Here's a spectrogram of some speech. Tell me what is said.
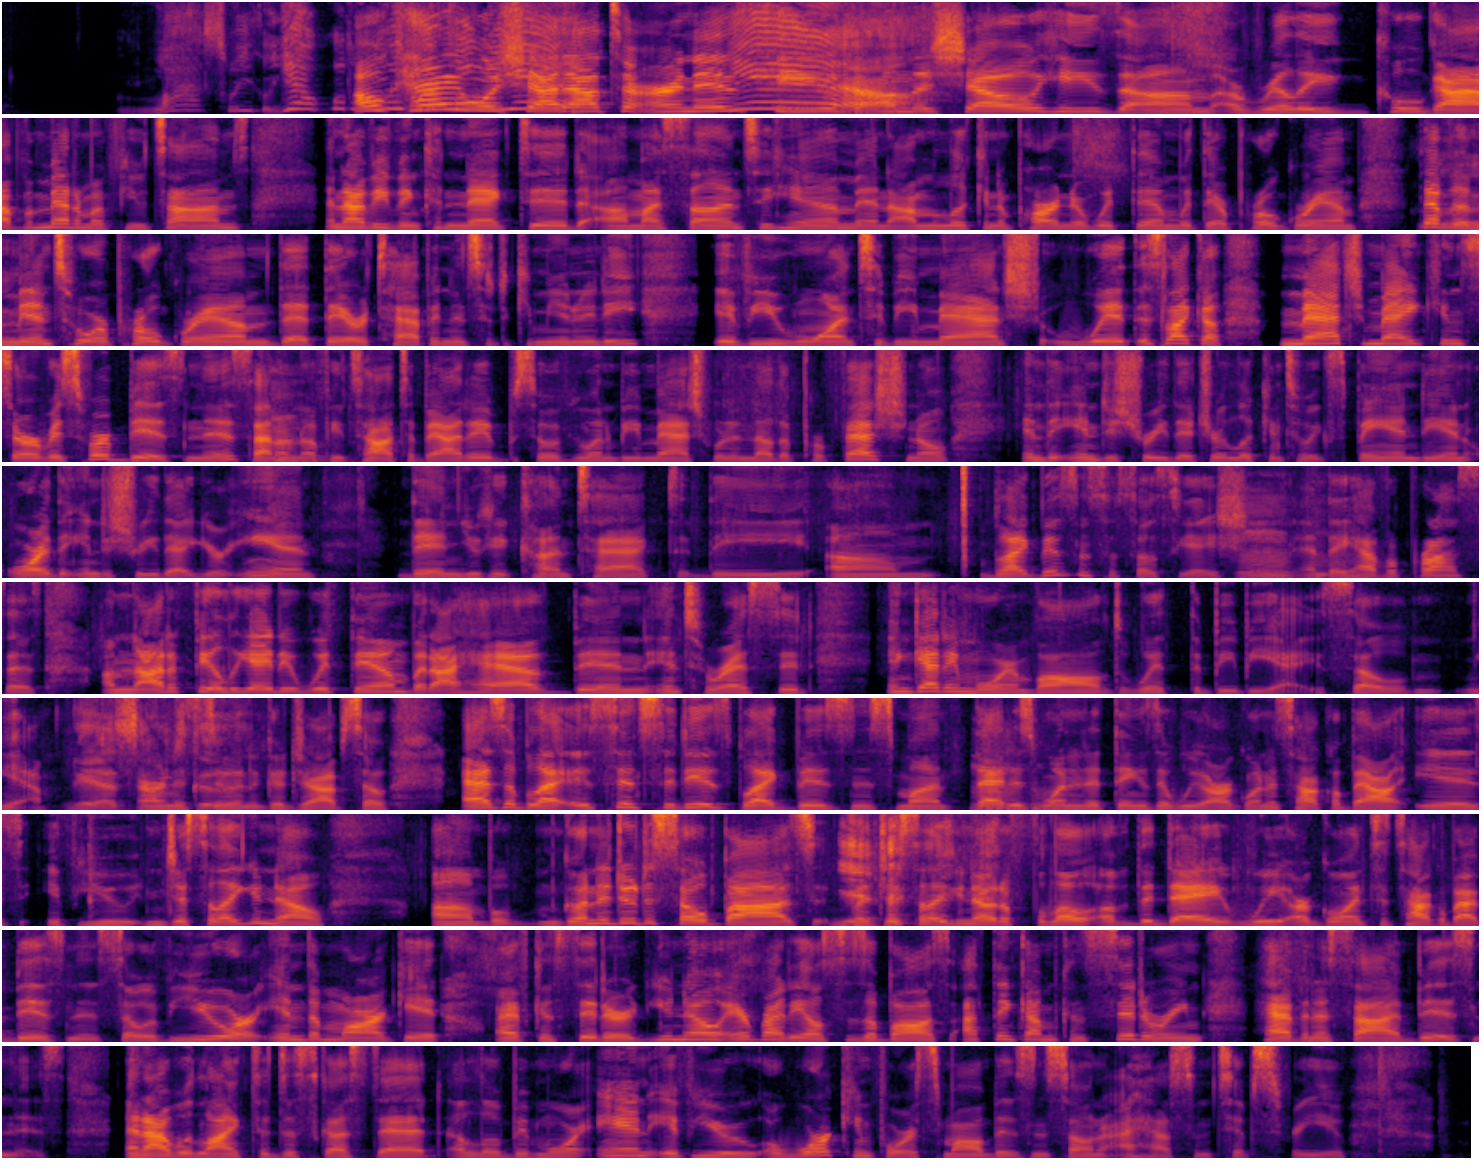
last week. Yeah. Okay, well, shout out to Ernest. He's on the show. He's um, a really cool guy. I've met him a few times And I've even connected uh, my son to him, and I'm looking to partner with them with their program. They have a mentor program that they're tapping into the community. If you want to be matched with, it's like a matchmaking service for business. I don't know if you talked about it. So if you want to be matched with another professional in the industry that you're looking to expand in or the industry that you're in, then you could contact the um, Black Business Association and they have a process. I'm not affiliated with them, but I have been interested in getting more involved with the BBA. So, mm, yeah. Yeah, Ernest good. doing a good job. So, as a black, eh, since it is Black Business Month, that is one of the things that we are going to talk about. Is if you, and just to let you know, um, but I'm going to do the soapbox. But just to let you know, the flow of the day, we are going to talk about business. So if you are in the market or have considered, you know, everybody else is a boss, I think I'm considering having a side business. And I would like to discuss that a little bit more. And if you are working for a small business owner, I have some tips for you.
